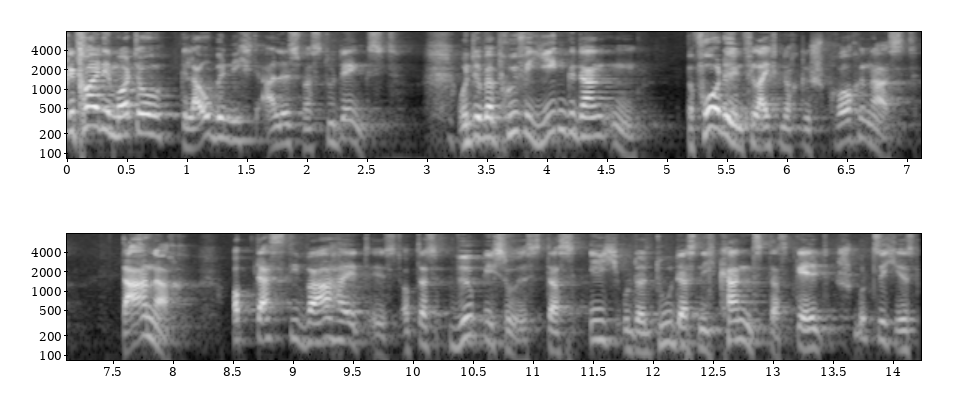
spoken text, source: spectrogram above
Getreu dem Motto, glaube nicht alles, was du denkst. Und überprüfe jeden Gedanken, bevor du ihn vielleicht noch gesprochen hast, danach, ob das die Wahrheit ist, ob das wirklich so ist, dass ich oder du das nicht kannst, dass Geld schmutzig ist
